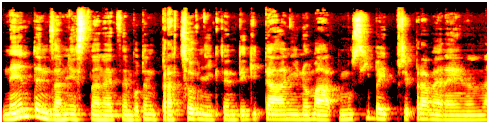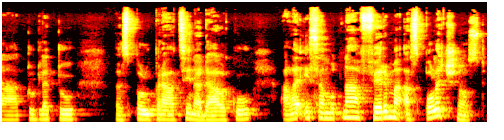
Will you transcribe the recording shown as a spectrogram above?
nejen ten zaměstnanec nebo ten pracovník, ten digitální nomád musí být připravený na tuto spolupráci na dálku, ale i samotná firma a společnost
